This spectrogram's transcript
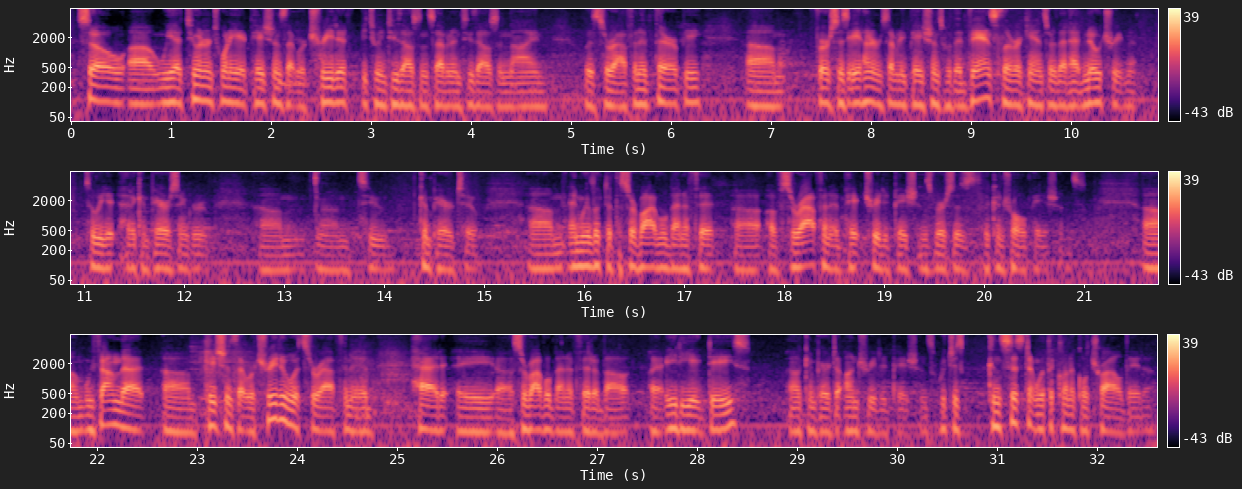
So uh, we had 228 patients that were treated between 2007 and 2009 with sorafenib therapy um, versus 870 patients with advanced liver cancer that had no treatment. So we had a comparison group um, um, to compare to. Um, and we looked at the survival benefit uh, of sorafenib pa treated patients versus the control patients. Um, we found that um, patients that were treated with sorafenib had a uh, survival benefit about uh, 88 days uh, compared to untreated patients, which is consistent with the clinical trial data.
